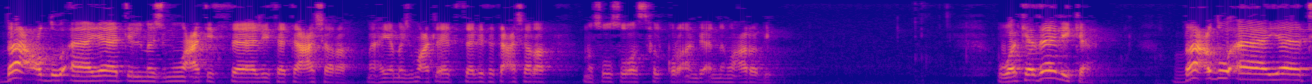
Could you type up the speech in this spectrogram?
بعض آيات المجموعة الثالثة عشرة. ما هي مجموعة الآيات الثالثة عشرة؟ نصوص وصف القرآن بأنه عربي. وكذلك بعض آيات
